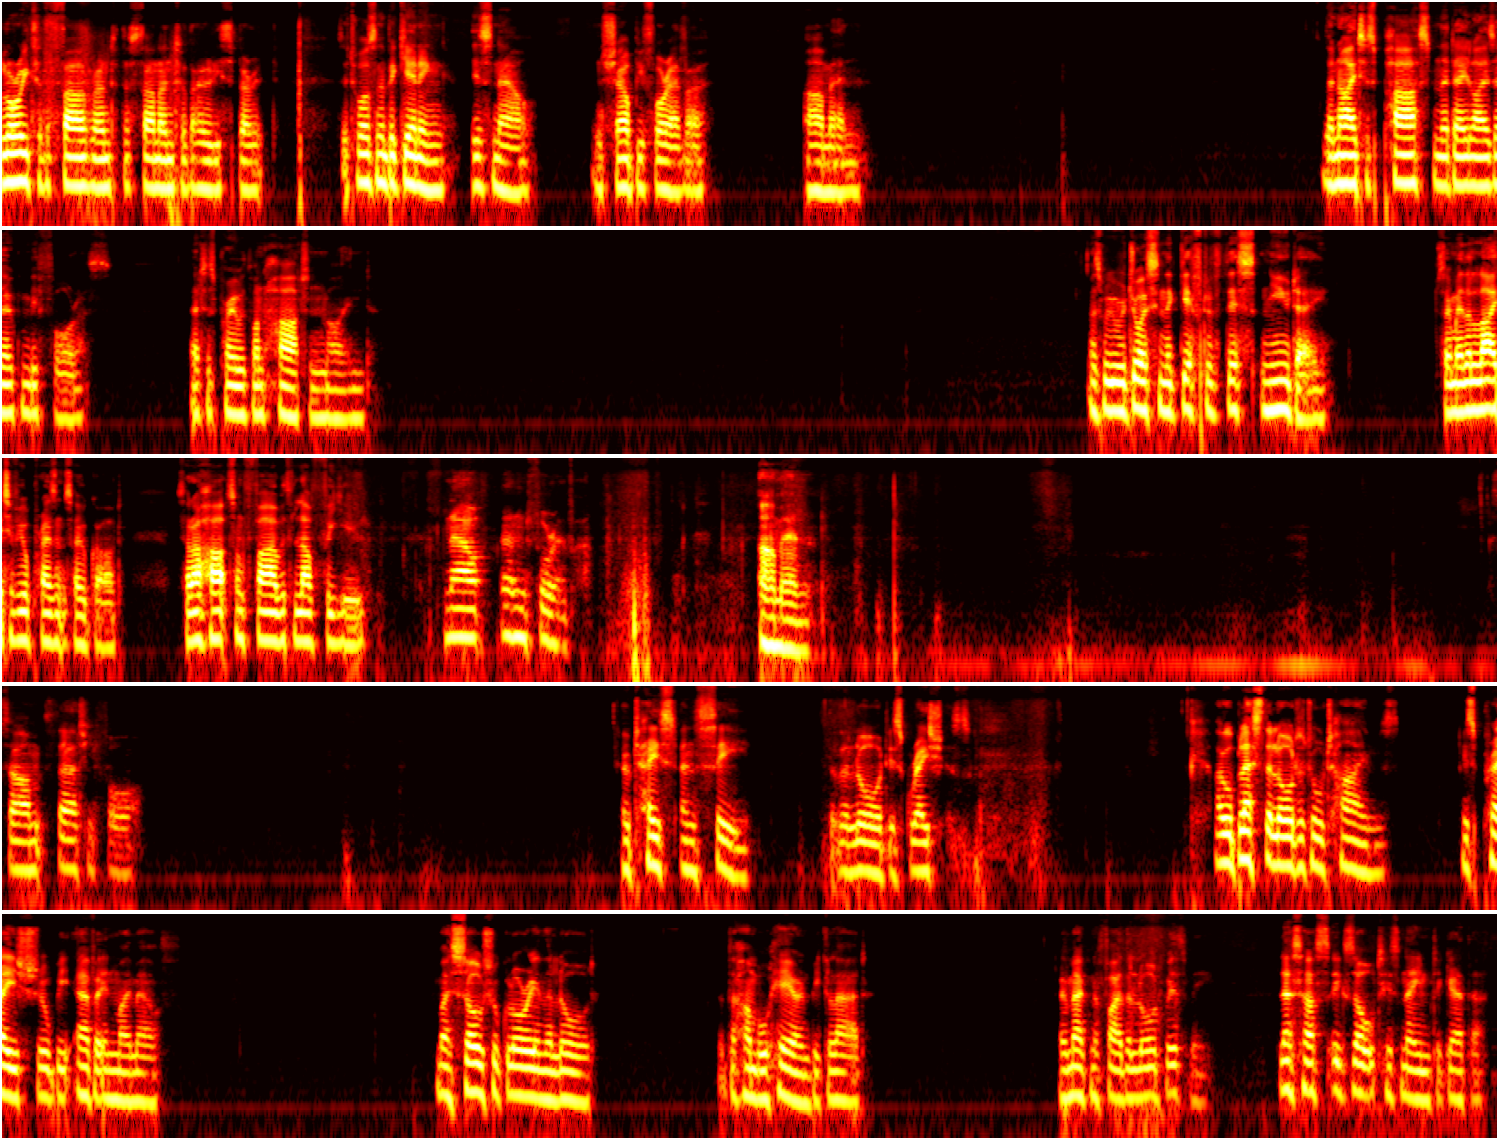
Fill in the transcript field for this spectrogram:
Glory to the Father, and to the Son, and to the Holy Spirit, as it was in the beginning, is now, and shall be for ever. Amen. The night has passed, and the day lies open before us. Let us pray with one heart and mind. As we rejoice in the gift of this new day. So may the light of your presence, O God, set our hearts on fire with love for you, now and forever. Amen. Psalm 34 O taste and see that the Lord is gracious. I will bless the Lord at all times. His praise shall be ever in my mouth. My soul shall glory in the Lord. Let the humble hear and be glad. O magnify the Lord with me. Let us exalt his name together.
